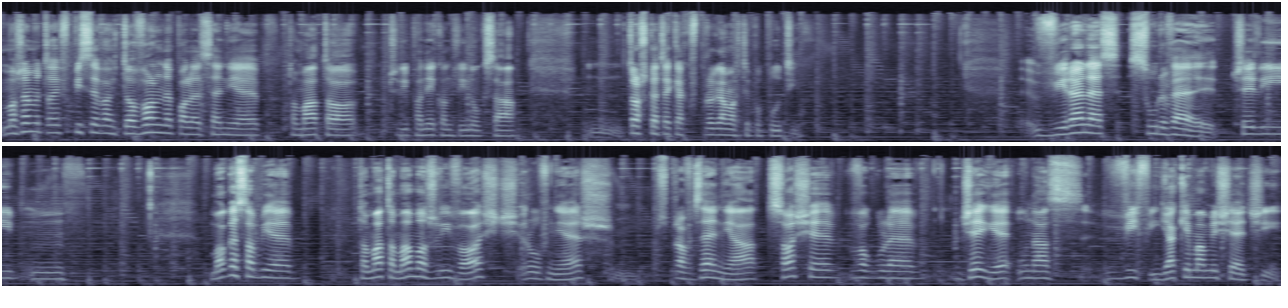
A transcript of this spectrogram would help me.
Możemy tutaj wpisywać dowolne polecenie tomato, czyli poniekąd Linuxa, mm, troszkę tak jak w programach typu PuTTY. Vireles Survey, czyli mm, mogę sobie Tomato ma możliwość również sprawdzenia, co się w ogóle dzieje u nas w Wi-Fi, jakie mamy sieci,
